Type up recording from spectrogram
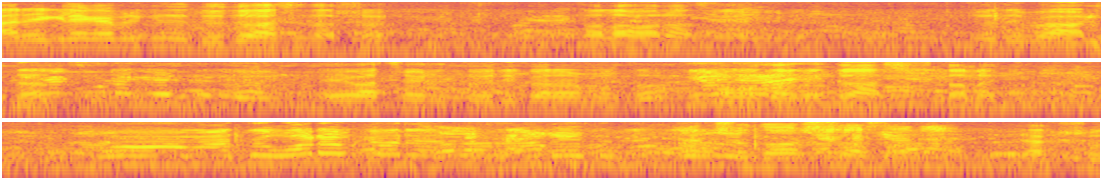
আর এগুলা গাভির কিন্তু দুধও আছে দর্শক তলা ভালো আছে গাভির। যদি বা আট দাঁত এই বাচ্চাগুলি তৈরি করার মতো ক্ষমতা কিন্তু আছে তলায়। একশো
